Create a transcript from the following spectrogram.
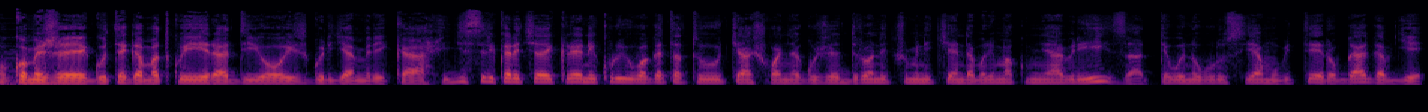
Mukomeje gutega amatwi radiyo ijwi ry'amerika igisirikare cya ukraine kuri uyu wa gatatu cyashwanyaguje drone cumi n'icyenda muri makumyabiri zatewe n'uburusiya mu bitero bwagabye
